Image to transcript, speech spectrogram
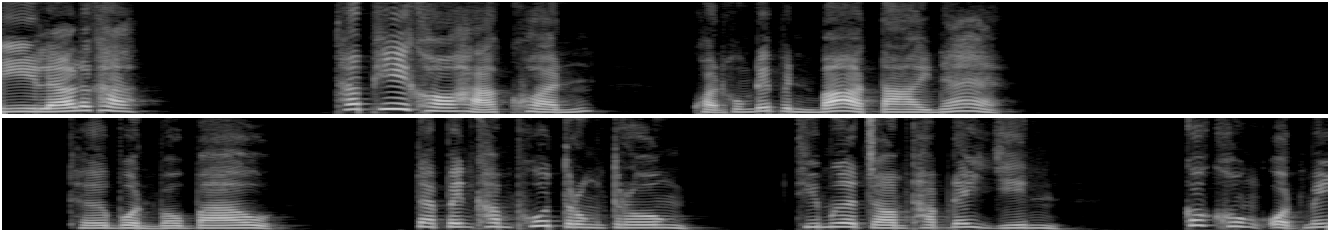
ดีแล้วล่ะค่ะ ถ้าพี่คอหาขวัญ ขวัญคงได้เป็นบ้าตายแน่ เธอบ่นเบาๆ แต่เป็นคำพูดตรงๆ ที่เมื่อจอมทัพได้ยิน ก็คงอดไม่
